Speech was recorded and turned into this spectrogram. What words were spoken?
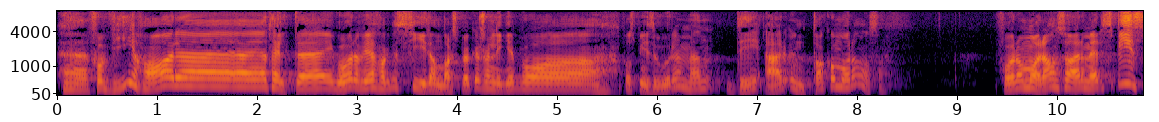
Eh, for vi har eh, Jeg telte i går, og vi har faktisk fire andagsbøker som ligger på, på spisebordet. Men det er unntak om morgenen. altså. For om morgenen så er det mer 'spis!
